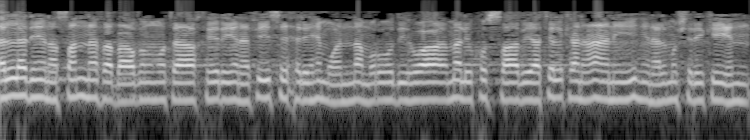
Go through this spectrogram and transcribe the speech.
الذين صنف بعض المتأخرين في سحرهم والنمرود هو ملك الصابئة الكنعانيين المشركين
